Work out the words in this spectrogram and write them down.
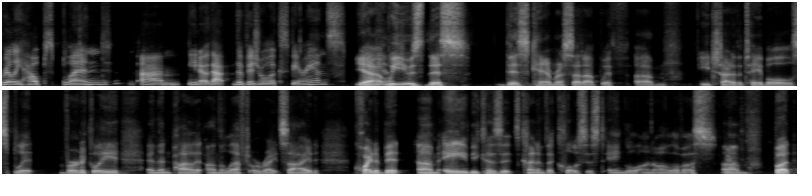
really helps blend um, you know, that the visual experience. Yeah, Yeah. we use this this camera setup with um, each side of the table split vertically, and then pilot on the left or right side quite a bit. Um, a because it's kind of the closest angle on all of us. Yeah. Um, but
